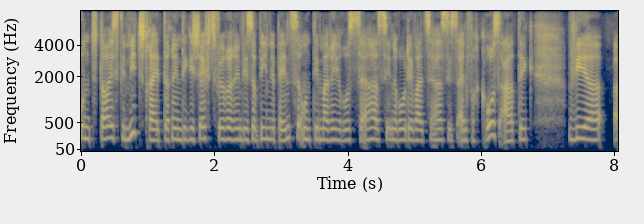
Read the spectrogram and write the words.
Und da ist die Mitstreiterin, die Geschäftsführerin, die Sabine Benzer und die Marie-Rose Serhas in Rodewald-Serhas ist einfach großartig. Wir, äh,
